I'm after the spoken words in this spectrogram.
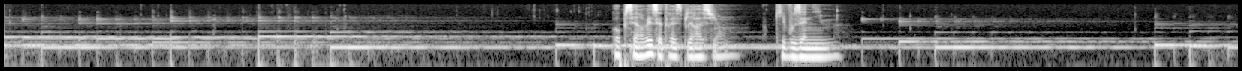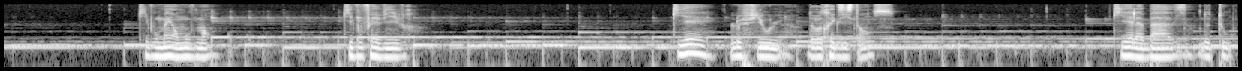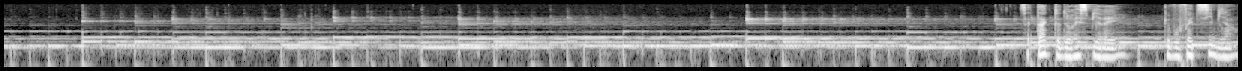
Observez cette respiration qui vous anime. qui vous met en mouvement, qui vous fait vivre. Qui est le fioul de votre existence, qui est la base de tout. Cet acte de respirer que vous faites si bien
